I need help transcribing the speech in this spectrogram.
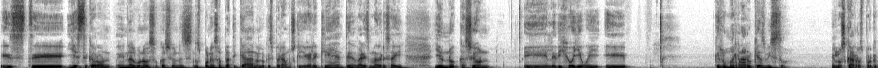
Este, y este cabrón en algunas ocasiones nos ponemos a platicar en lo que esperamos que llegara el cliente, varias madres ahí. Y en una ocasión eh, le dije, oye, güey, eh, ¿qué es lo más raro que has visto en los carros? Porque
